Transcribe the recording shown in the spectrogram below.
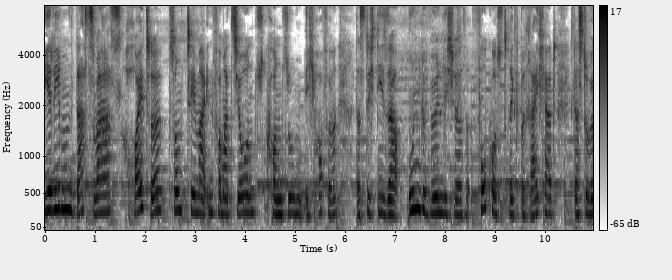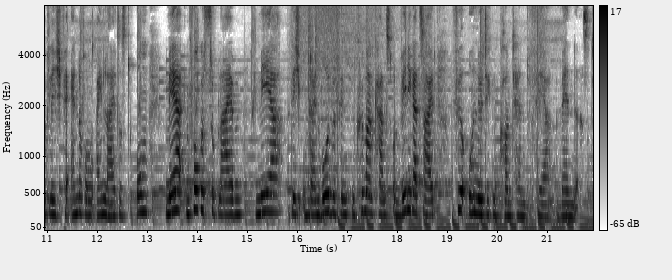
Ihr Lieben, das war's heute zum Thema Informationskonsum. Ich hoffe, dass dich dieser ungewöhnliche Fokustrick bereichert, dass du wirklich Veränderungen einleitest, um mehr im Fokus zu bleiben, mehr dich um dein Wohlbefinden kümmern kannst und weniger Zeit für unnötigen Content verwendest.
